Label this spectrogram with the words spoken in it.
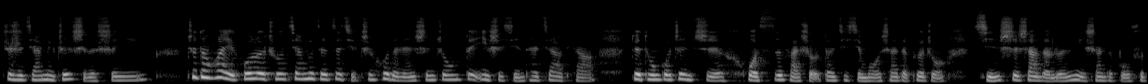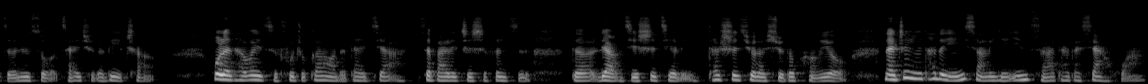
这是加缪真实的声音。这段话也勾勒出加缪在自己之后的人生中对意识形态教条、对通过政治或司法手段进行谋杀的各种形式上的、伦理上的不负责任所采取的立场。后来他为此付出高昂的代价，在巴黎知识分子的两极世界里，他失去了许多朋友，乃至于他的影响力也因此而大大下滑。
